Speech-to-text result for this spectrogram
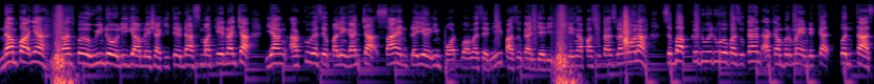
Nampaknya transfer window Liga Malaysia kita dah semakin rancak. Yang aku rasa paling rancak sign player import buat masa ni Pasukan JDT dengan pasukan Selangor lah. Sebab kedua-dua pasukan akan bermain dekat pentas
